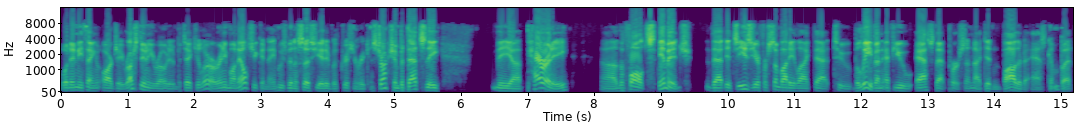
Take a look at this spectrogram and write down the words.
what anything R.J. Rushdoony wrote in particular, or anyone else you can name who's been associated with Christian Reconstruction. But that's the the uh, parody, uh, the false image that it's easier for somebody like that to believe. And if you ask that person, I didn't bother to ask him, but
